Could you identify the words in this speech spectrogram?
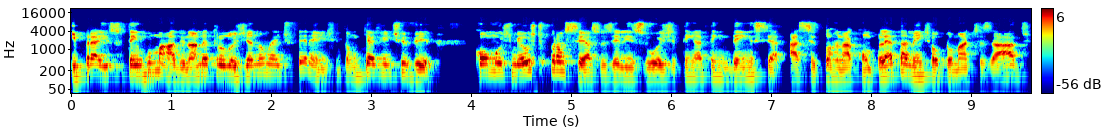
E para isso tem rumado, e na metrologia não é diferente. Então, o que a gente vê? Como os meus processos eles hoje têm a tendência a se tornar completamente automatizados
